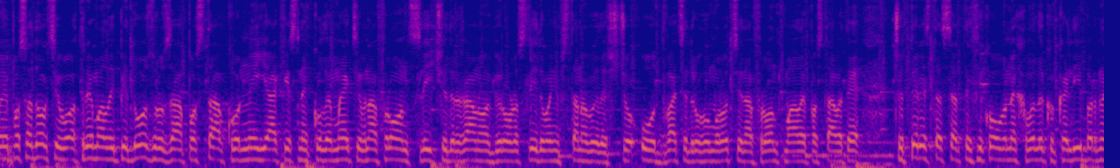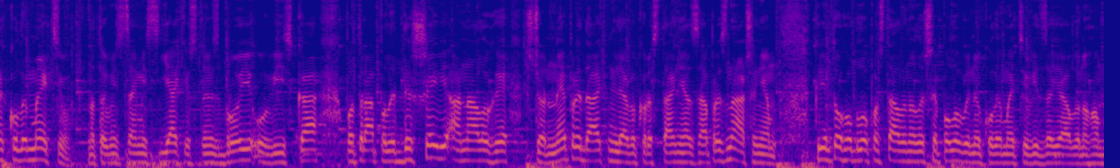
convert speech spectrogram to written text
Троє посадовців отримали підозру за поставку неякісних кулеметів на фронт. Слідчі державного бюро розслідувань встановили, що у 22-му році на фронт мали поставити 400 сертифікованих великокаліберних кулеметів. Натомість, замість якісної зброї у війська потрапили дешеві аналоги, що не придатні для використання за призначенням. Крім того, було поставлено лише половину кулеметів від заявленого.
